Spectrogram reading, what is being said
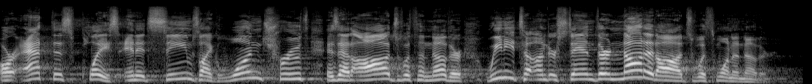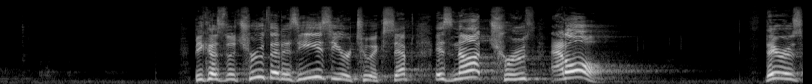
are at this place and it seems like one truth is at odds with another, we need to understand they're not at odds with one another. Because the truth that is easier to accept is not truth at all. There is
